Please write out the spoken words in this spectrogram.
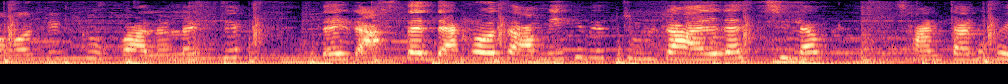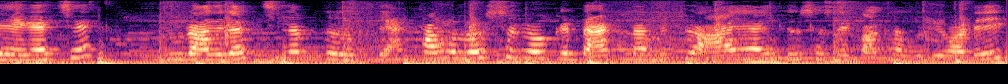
আমাকে খুব ভালো লাগছে। তাই রাস্তায় দেখা হতো আমি এখানে চুলটা আজরাচ্ছিলাম ছান টান হয়ে গেছে, চুল আজরাচ্ছিলাম তো দেখা হলো ওর সঙ্গে, ওকে ডাকলাম, একটু আয় আয়, তোর সাথে কথা বলি। অনেক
